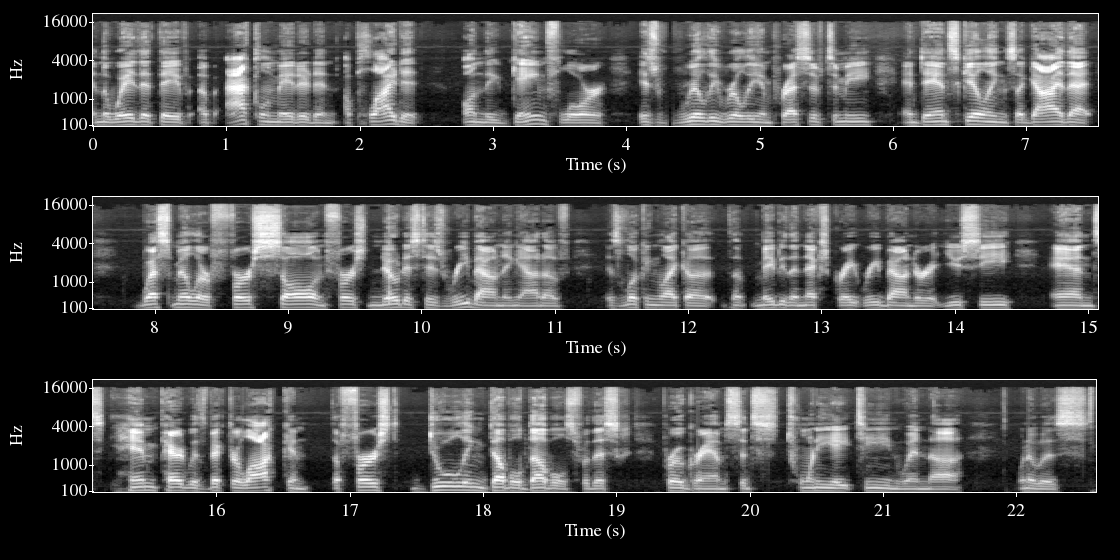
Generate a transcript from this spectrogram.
and the way that they've acclimated and applied it on the game floor is really, really impressive to me. And Dan Skillings, a guy that Wes Miller first saw and first noticed his rebounding out of, is looking like a the, maybe the next great rebounder at UC. And him paired with Viktor Lakhin, the first dueling double doubles for this program since 2018, when uh, when it was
